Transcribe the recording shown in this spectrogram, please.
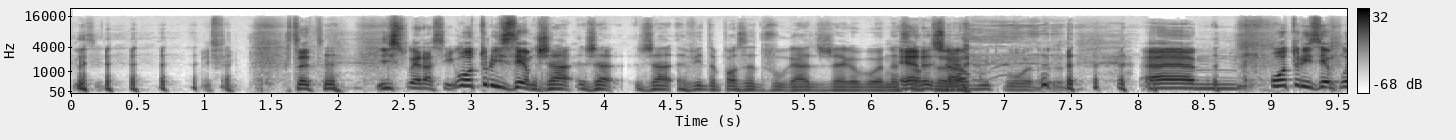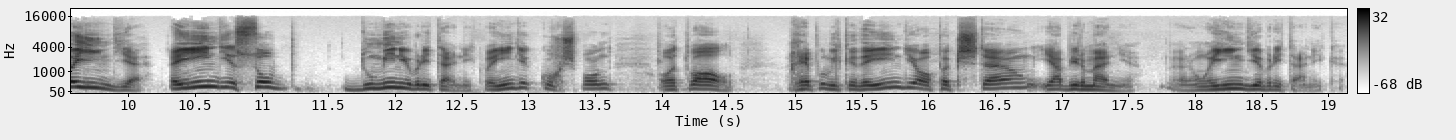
Enfim, portanto, isso era assim. Outro exemplo. Já, já, já a vida após advogados já era boa nessa era altura. Era já muito boa. um, outro exemplo, a Índia. A Índia sob domínio britânico. A Índia corresponde ao atual República da Índia, ao Paquistão e à Birmânia. Eram a Índia britânica.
